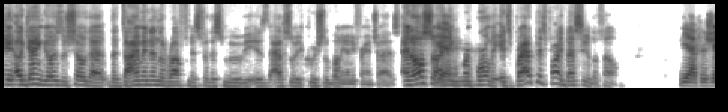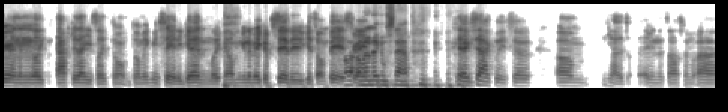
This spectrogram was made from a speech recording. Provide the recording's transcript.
it again goes to show that the diamond in the roughness for this movie is absolutely crucial to building any franchise. And also, yeah. I think more importantly, it's Brad Pitt's probably best scene of the film. Yeah, for sure. And then like after that, he's like, "Don't don't make me say it again. Like I'm gonna make him say that he gets on base. I'm gonna make him snap." yeah, exactly. So, um, yeah, that's, I mean that's awesome. Uh,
